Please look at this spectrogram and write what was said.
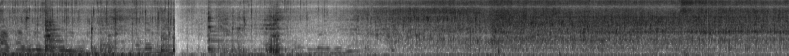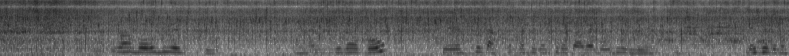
মাথাগুলো বেটে নেব। বৌদি এসছি। আমার দিদিরা বউ। সে এসছে ডাক্তার কাছে গেছিল, দাদা বৌদি এগিয়ে দেখে তোমার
